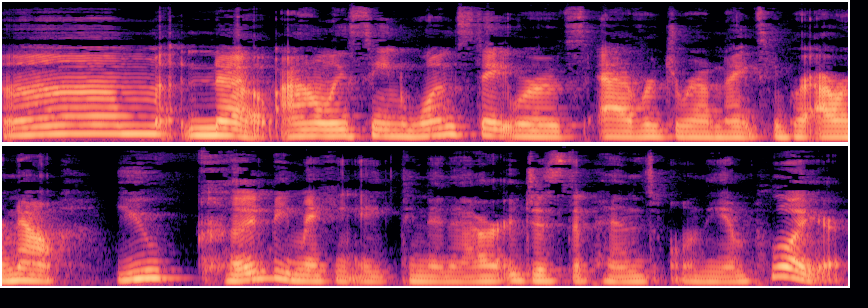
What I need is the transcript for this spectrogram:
Um, no, I only seen one state where it's average around 19 per hour. Now, you could be making 18 an hour. It just depends on the employer.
